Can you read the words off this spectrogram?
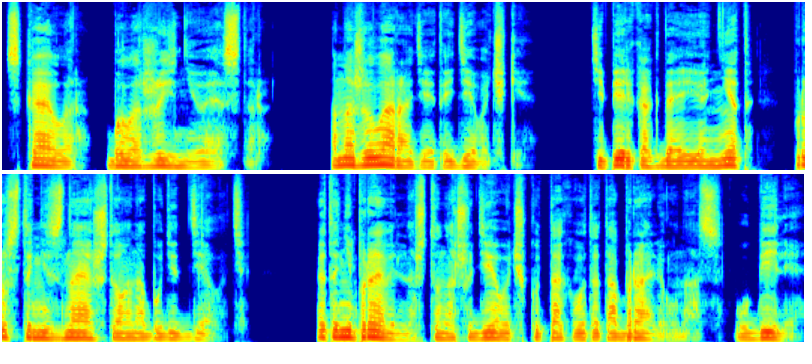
Скайлер была жизнью Эстер. Она жила ради этой девочки. Теперь, когда ее нет, просто не знаю, что она будет делать. Это неправильно, что нашу девочку так вот отобрали у нас, убили.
